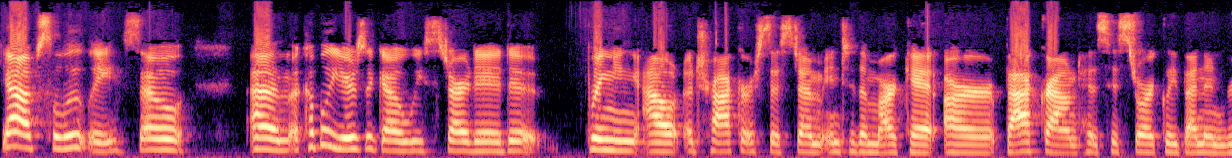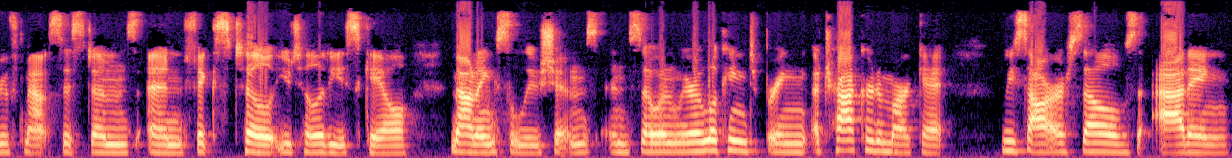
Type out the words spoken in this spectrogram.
Yeah, absolutely. So, um, a couple years ago, we started bringing out a tracker system into the market. Our background has historically been in roof mount systems and fixed tilt utility scale mounting solutions. And so when we were looking to bring a tracker to market, we saw ourselves adding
